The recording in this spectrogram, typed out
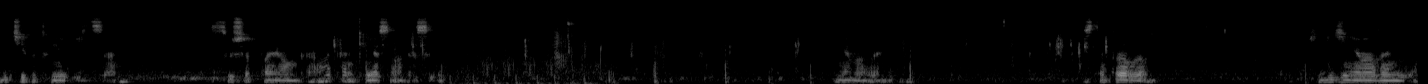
Nigdzie go tu nie widzę. Słyszę pająka, ale pająki nie są agresywne. Nie ma węgla. Jest ten problem, że nigdzie nie ma węgla.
